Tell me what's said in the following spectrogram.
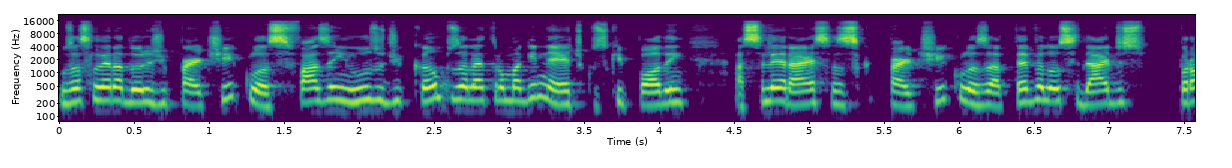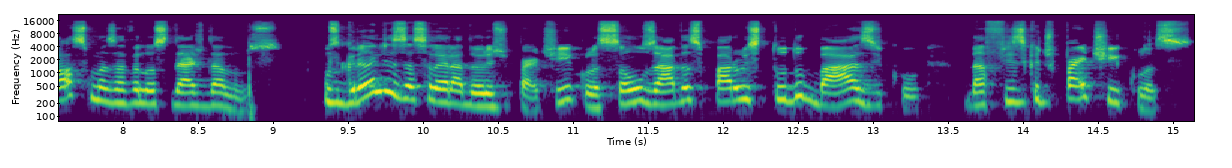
os aceleradores de partículas fazem uso de campos eletromagnéticos que podem acelerar essas partículas até velocidades próximas à velocidade da luz. Os grandes aceleradores de partículas são usados para o estudo básico da física de partículas.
